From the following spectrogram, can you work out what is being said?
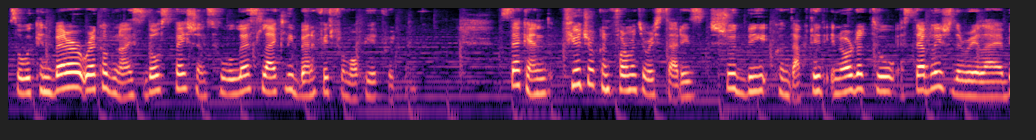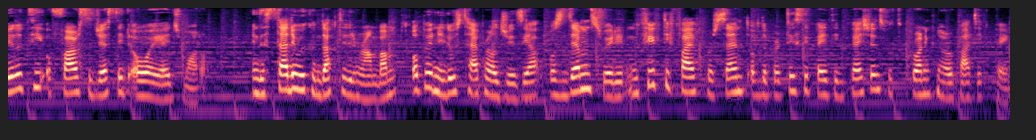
so we can better recognize those patients who will less likely benefit from opiate treatment. Second, future confirmatory studies should be conducted in order to establish the reliability of our suggested OIH model. In the study we conducted in Rambam, opioid-induced hyperalgesia was demonstrated in 55% of the participating patients with chronic neuropathic pain.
